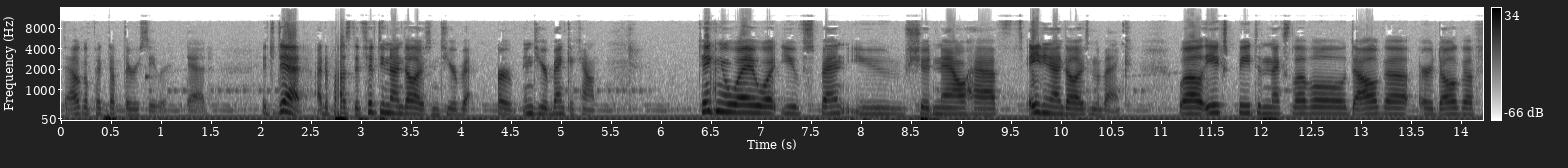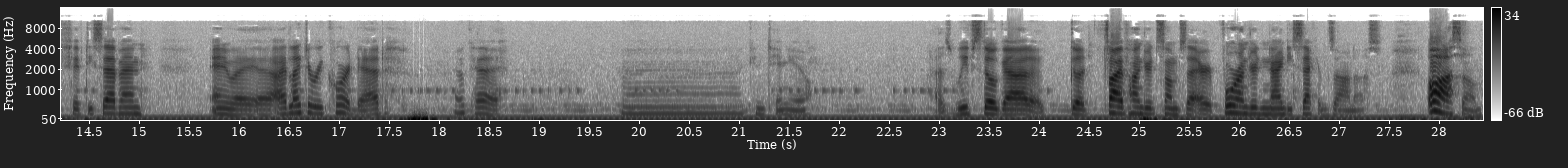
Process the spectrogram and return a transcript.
Dialga picked up the receiver. Dad. It's Dad. I deposited fifty-nine dollars into your into your bank account. Taking away what you've spent, you should now have eighty-nine dollars in the bank. Well, EXP to the next level. Dalga or Dalga fifty-seven. Anyway, uh, I'd like to record, Dad. Okay. Uh, continue. As we've still got a good 500 some se- or 490 seconds on us. Awesome.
